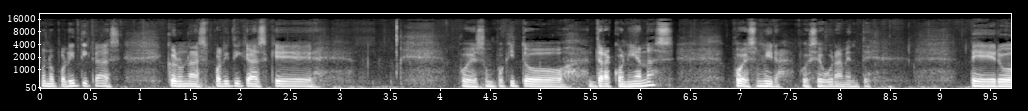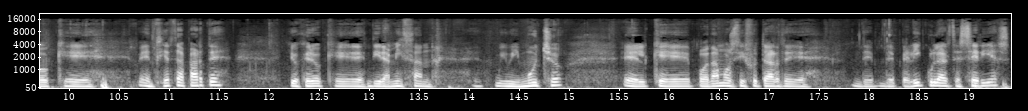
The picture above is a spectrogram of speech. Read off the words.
monopolíticas, con unas políticas que, pues un poquito draconianas, pues mira, pues seguramente. Pero que en cierta parte yo creo que dinamizan y mucho el que podamos disfrutar de, películas, de series,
